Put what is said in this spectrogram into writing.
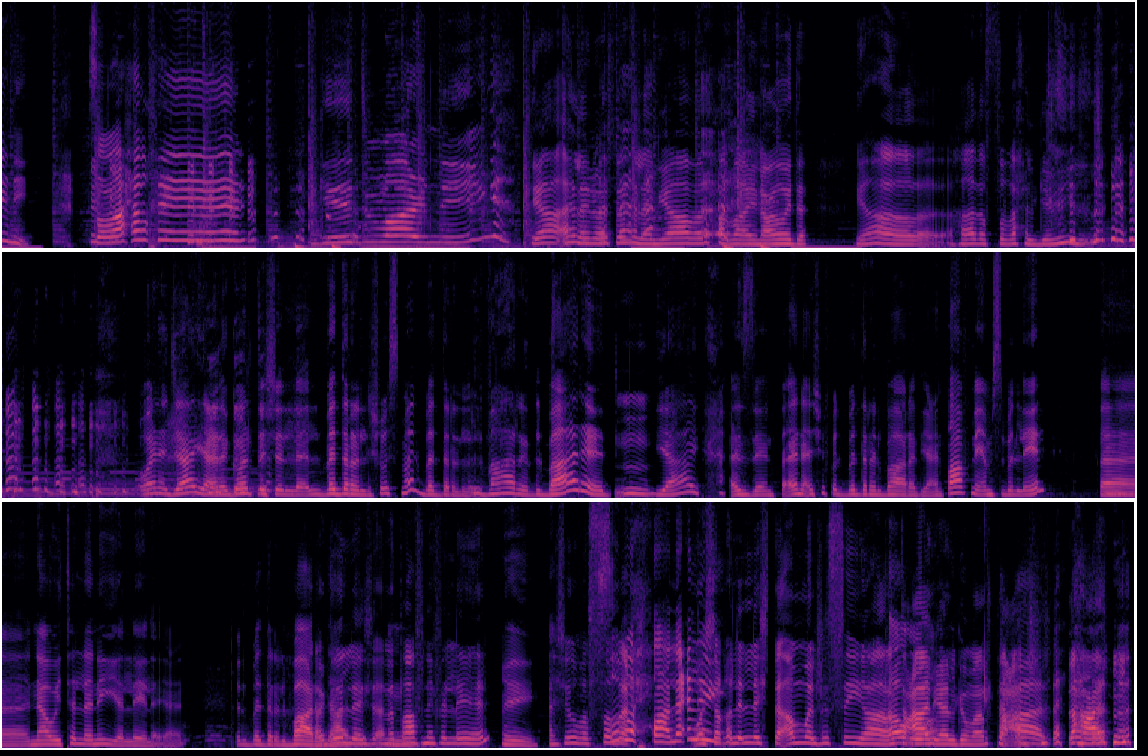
تقرصيني صباح الخير. good morning يا أهلا وسهلا. يا مرحبا يا نعودة. يا هذا الصبح الجميل. وأنا جاية على قولتش ال- البدر اللي شو اسمه؟ البدر ال- البارد. البارد. ياي. زين فأنا أشوف البدر البارد يعني. طافني أمس بالليل فناويت له نية الليلة يعني. البدر البارد أقول. ليش؟ أنا. طافني في الليل إي. أشوف الصبح صبح طالع لي. وأشغل ليش تأمل في السيارة. الله. تعال يا القمر تعال. تعال.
